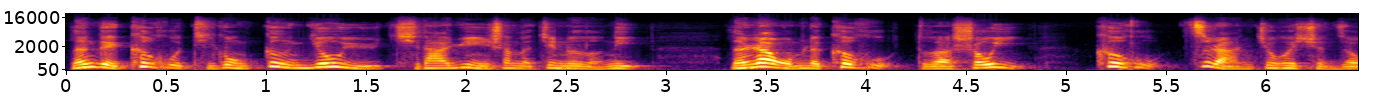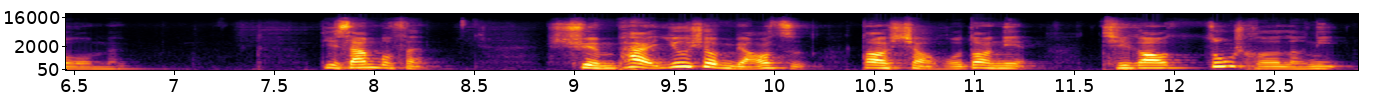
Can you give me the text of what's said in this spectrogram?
能给客户提供更优于其他运营商的竞争能力，能让我们的客户得到收益，客户自然就会选择我们。第三部分，选派优秀苗子到小国锻炼。提高综合能力，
